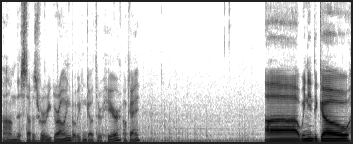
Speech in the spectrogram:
Um, this stuff is regrowing, but we can go through here. Okay. Uh, we need to go...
